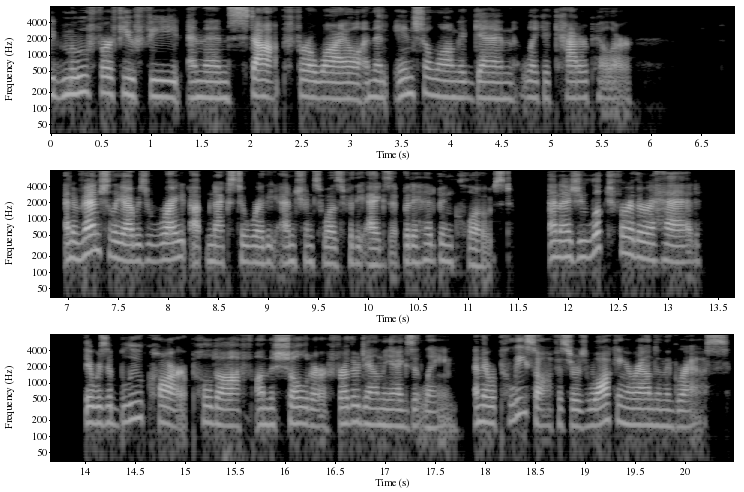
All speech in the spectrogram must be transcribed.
We'd move for a few feet and then stop for a while and then inch along again like a caterpillar. And eventually I was right up next to where the entrance was for the exit, but it had been closed. And as you looked further ahead, there was a blue car pulled off on the shoulder further down the exit lane, and there were police officers walking around in the grass.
